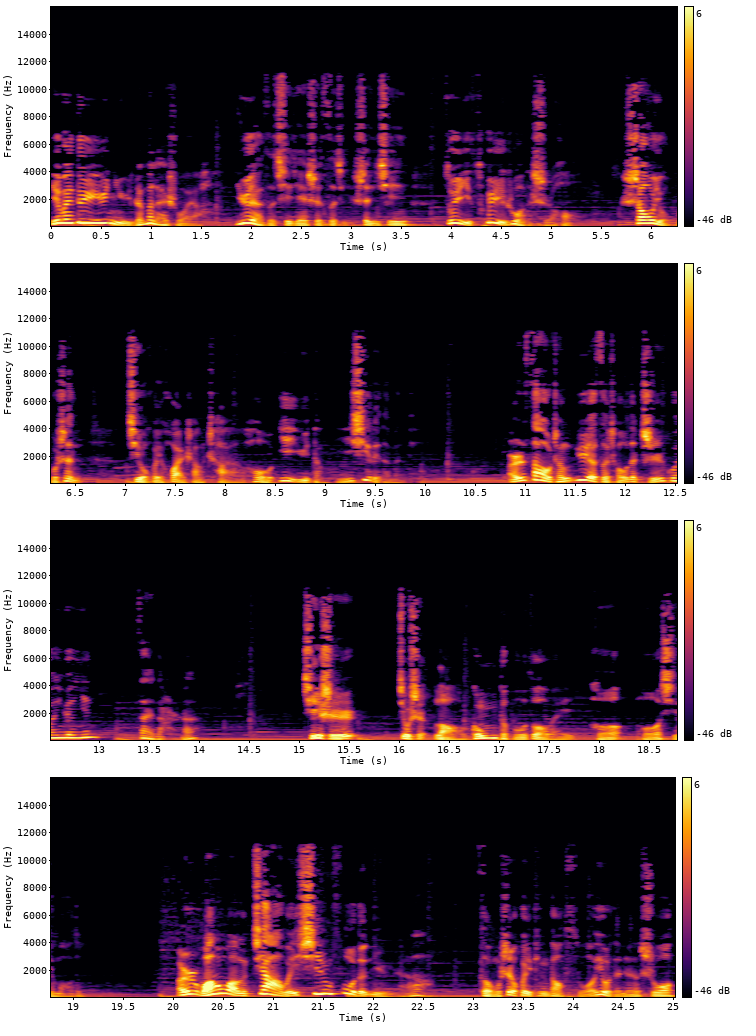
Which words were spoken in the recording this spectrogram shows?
因为对于女人们来说呀，月子期间是自己身心最脆弱的时候，稍有不慎，就会患上产后抑郁等一系列的问题。而造成月子愁的直观原因在哪儿呢？其实就是老公的不作为和婆媳矛盾。而往往嫁为心腹的女人啊，总是会听到所有的人说：“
